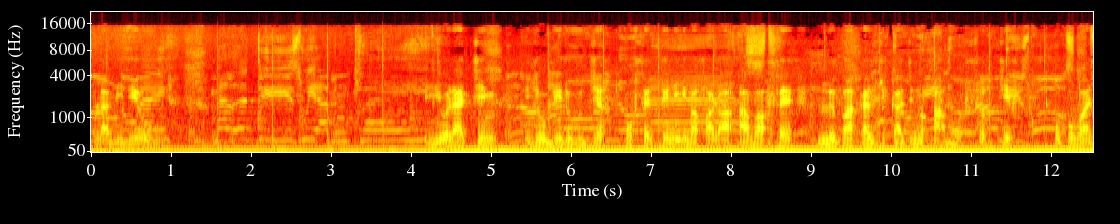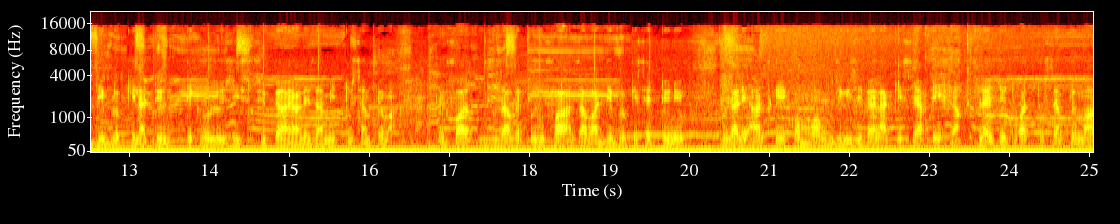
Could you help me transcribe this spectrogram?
pour la vidéo. Yo la team, j'ai oublié de vous dire pour cette tenue, il va falloir avoir fait le braquage du casino à mode furtif pour pouvoir débloquer la tenue technologie supérieure les amis tout simplement. Une fois vous avez une fois avoir débloqué cette tenue, vous allez entrer comme moi, vous diriger vers la caissière et faire flèche de droite tout simplement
